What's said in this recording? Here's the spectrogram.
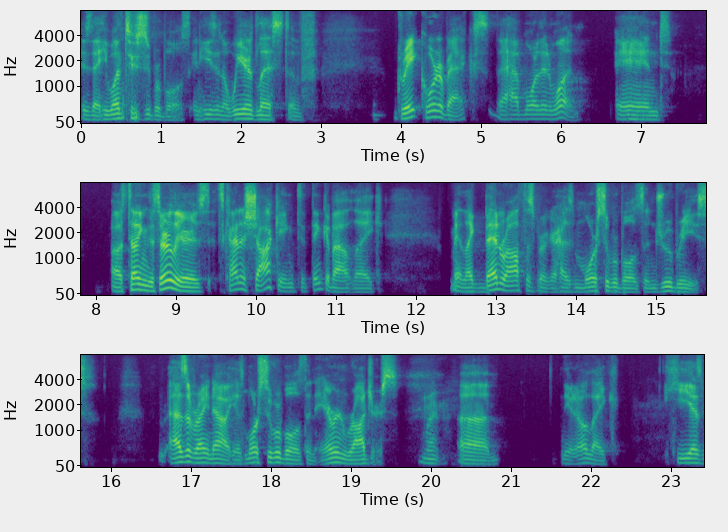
is that he won two Super Bowls, and he's in a weird list of great quarterbacks that have more than one. And I was telling you this earlier, is it's kind of shocking to think about like, man, like Ben Roethlisberger has more Super Bowls than Drew Brees. As of right now, he has more Super Bowls than Aaron Rodgers. Right. Um, you know, like he has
